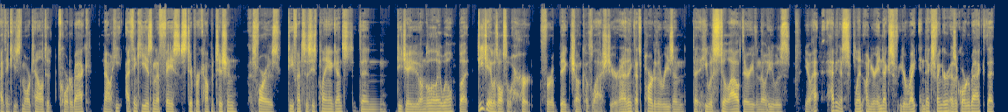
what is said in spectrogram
I think he's the more talented quarterback. Now he I think he is going to face stiffer competition as far as defenses he's playing against than DJ Uiagalelei will. But DJ was also hurt for a big chunk of last year, and I think that's part of the reason that he was still out there, even though he was, you know, ha- having a splint on your index, your right index finger as a quarterback. That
